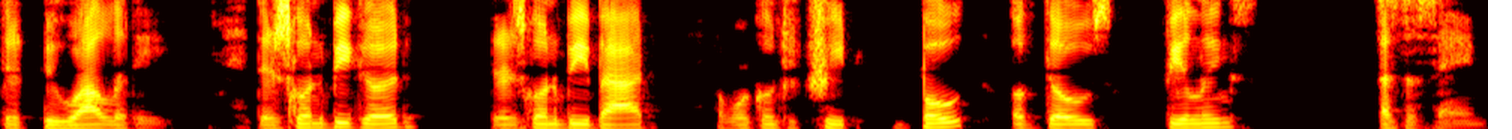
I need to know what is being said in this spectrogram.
the duality. There's going to be good, there's going to be bad, and we're going to treat both of those feelings as the same.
